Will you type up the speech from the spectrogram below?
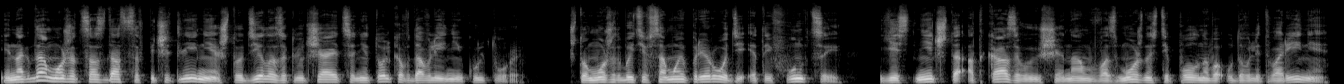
Иногда может создаться впечатление, что дело заключается не только в давлении культуры, что может быть и в самой природе этой функции – есть нечто, отказывающее нам в возможности полного удовлетворения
